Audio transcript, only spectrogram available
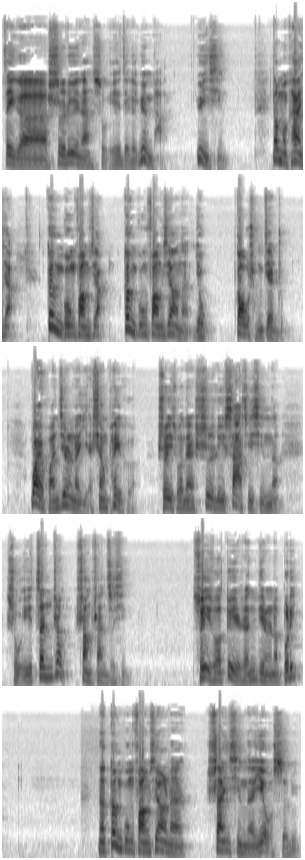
这个势律呢，属于这个运盘运行。那我们看一下艮宫方向，艮宫方向呢有高层建筑，外环境呢也相配合。所以说呢，势律煞气星呢属于真正上山之星，所以说对人丁呢不利。那艮宫方向呢，三星呢也有势律，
